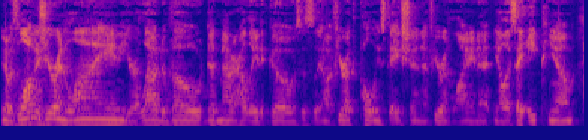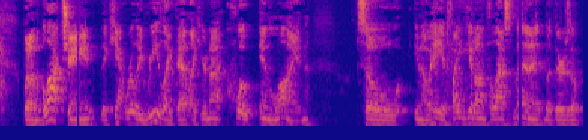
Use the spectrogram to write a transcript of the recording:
you know, as long as you're in line, you're allowed to vote. Doesn't matter how late it goes. As you know, if you're at the polling station, if you're in line at you know, let's say 8 p.m. But on the blockchain, they can't really read like that. Like you're not quote in line. So you know, hey, if I get on at the last minute, but there's a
